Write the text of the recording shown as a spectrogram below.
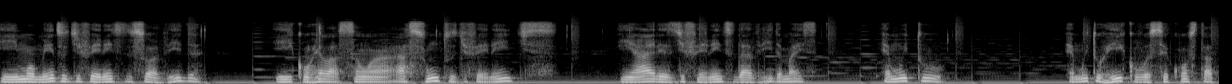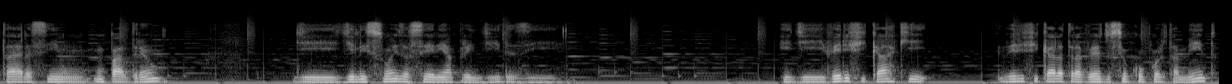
em momentos diferentes de sua vida e com relação a assuntos diferentes, em áreas diferentes da vida, mas é muito é muito rico você constatar assim um, um padrão de, de lições a serem aprendidas e e de verificar que verificar através do seu comportamento,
